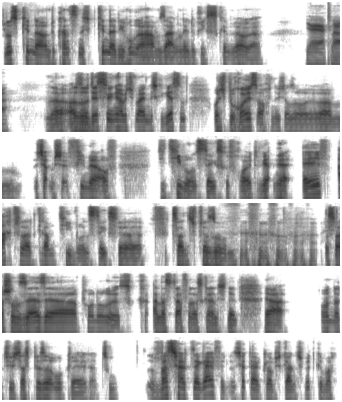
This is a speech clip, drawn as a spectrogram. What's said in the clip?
plus Kinder und du kannst nicht Kinder, die Hunger haben, sagen, nee, du kriegst keinen Burger. Ja, ja, klar. Ne? Also deswegen habe ich meinen nicht gegessen und ich bereue es auch nicht. Also ähm, ich habe mich viel mehr auf die T-Bone Steaks gefreut. Wir hatten ja 11 800 Gramm T-Bone Steaks für, für 20 Personen. Das war schon sehr, sehr pornorös. Anders darf man das gar nicht nennen. Ja, und natürlich das Pizza Urquell dazu. Was ich halt sehr geil finde. Ich hätte da, glaube ich, gar nicht mitgemacht,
